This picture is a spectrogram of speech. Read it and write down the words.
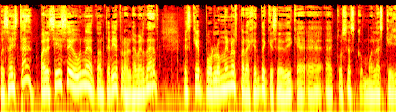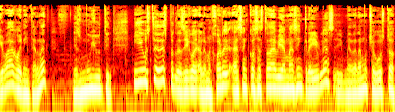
Pues ahí está, pareciese una tontería, pero la verdad es que por lo menos para gente que se dedica a, cosas como las que yo hago en internet, es muy útil. Y ustedes, pues les digo, a lo mejor hacen cosas todavía más increíbles y me dará mucho gusto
